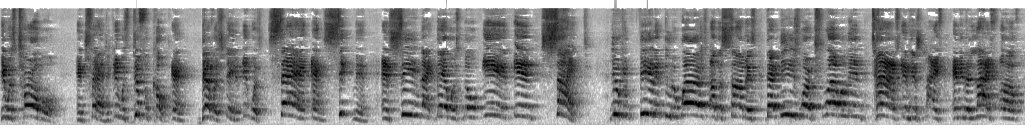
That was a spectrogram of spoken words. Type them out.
It was terrible and tragic. It was difficult and devastating. It was sad and sickening and seemed like there was no end in sight. You can feel it through the words of the psalmist that these were troubling times in his life and in the life of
